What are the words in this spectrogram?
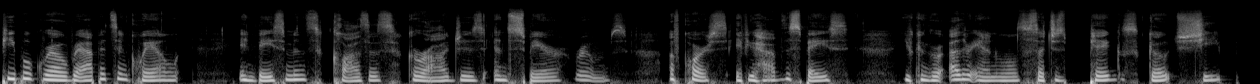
People grow rabbits and quail in basements, closets, garages, and spare rooms. Of course, if you have the space, you can grow other animals such as pigs, goats, sheep,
